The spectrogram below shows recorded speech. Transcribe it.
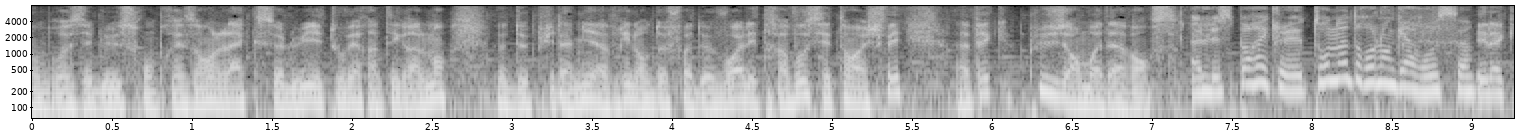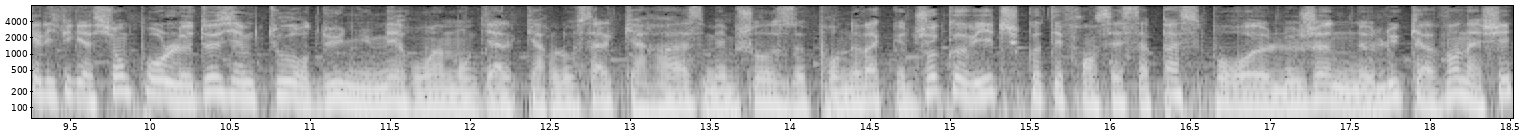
Nombreux élus seront présents. L'axe, lui, est ouvert intégralement depuis la mi-avril en deux fois de voie. Les travaux s'étant achevés avec plusieurs mois d'avance. Le sport avec le tournoi de Roland Garros. Et la qualification pour le deuxième tour du numéro 1 mondial Carlos Alcaraz. Même chose pour Novak Djokovic. Côté français, ça passe pour le jeune Lucas Van Haché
